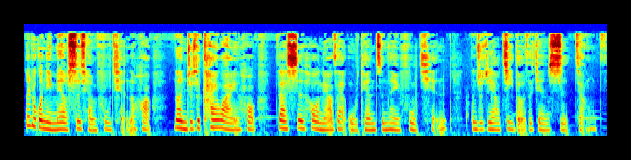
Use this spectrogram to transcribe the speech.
那如果你没有事前付钱的话，那你就是开完以后，在事后你要在五天之内付钱，那就是要记得这件事，这样子。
